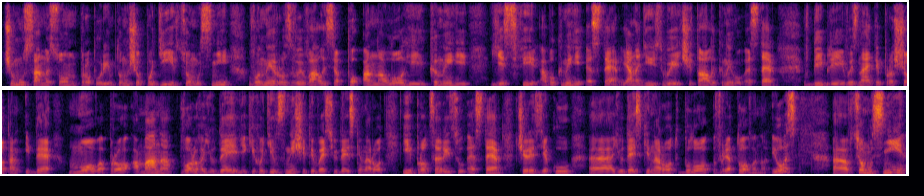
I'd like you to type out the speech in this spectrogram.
Чому саме сон про Пурім? Тому що події в цьому сні вони розвивалися по аналогії книги Єсфір або книги Естер. Я надіюсь, ви читали книгу Естер в Біблії. Ви знаєте про що там іде мова про Амана, ворога юдеїв, який хотів знищити весь юдейський народ, і про царицю Естер, через яку е, юдейський народ було врятовано. І ось в цьому сні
